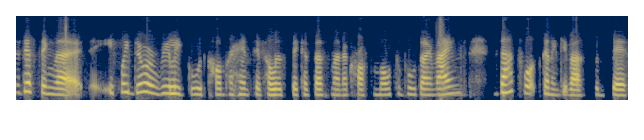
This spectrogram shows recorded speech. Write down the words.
suggesting that if we do a really good comprehensive holistic assessment across multiple domains, that's what's going to give us the best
